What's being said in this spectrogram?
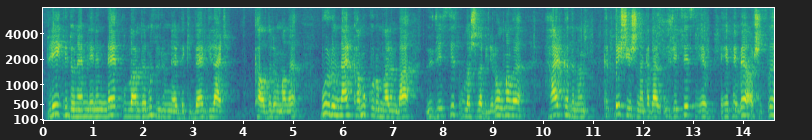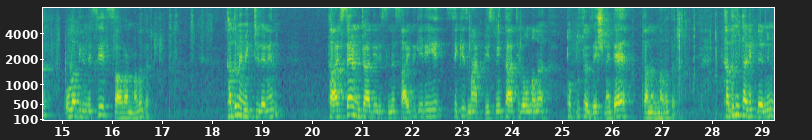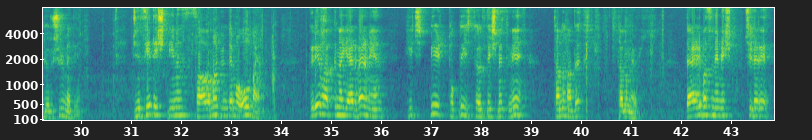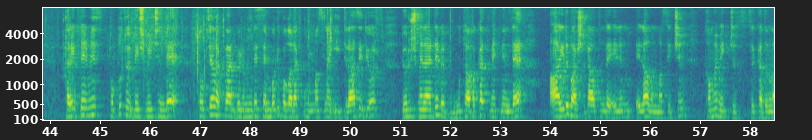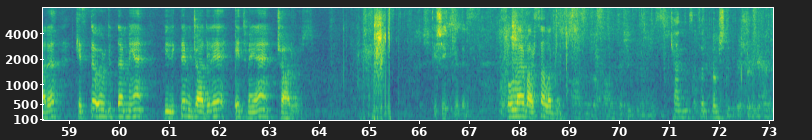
Reikli dönemlerinde kullandığımız ürünlerdeki vergiler kaldırılmalı. Bu ürünler kamu kurumlarında ücretsiz ulaşılabilir olmalı. Her kadının 45 yaşına kadar ücretsiz HPV aşısı olabilmesi sağlanmalıdır. Kadın emekçilerin tarihsel mücadelesine saygı gereği 8 Mart resmi tatil olmalı, toplu sözleşmede tanınmalıdır. Kadın taleplerinin görüşülmediği, cinsiyet eşitliğinin sağlama gündemi olmayan, grev hakkına yer vermeyen hiçbir toplu iş sözleşmesini tanımadık, tanımıyoruz. Değerli basın emekçileri, Taleplerimiz toplu sözleşme içinde sosyal haklar bölümünde sembolik olarak bulunmasına itiraz ediyor. Görüşmelerde ve mutabakat metninde ayrı başlık altında elin, ele alınması için kamu emekçisi kadınları kesite örgütlenmeye, birlikte mücadele etmeye çağırıyoruz. Teşekkür ederiz. Sorular varsa alabiliriz. Ağzınıza sağlık. Teşekkür ederiz. Kendinizi tanıtmamıştım. Bir de şöyle genel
